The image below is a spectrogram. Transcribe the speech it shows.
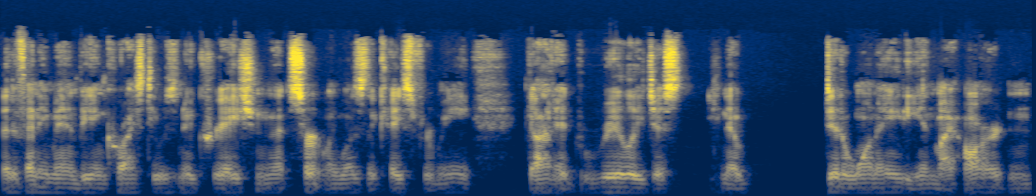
that if any man be in Christ, he was a new creation. That certainly was the case for me. God had really just, you know, did a 180 in my heart and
